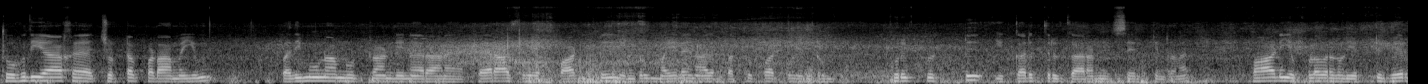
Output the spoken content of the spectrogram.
தொகுதியாக சுட்டப்படாமையும் பதிமூணாம் நூற்றாண்டினரான பேராசிரியர் பாட்டு என்றும் மயிலைநாதர் பத்துப்பாட்டு என்றும் குறிப்பிட்டு இக்கருத்திற்கு அரண் சேர்க்கின்றனர். பாடிய புலவர்கள் எட்டு பேர்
